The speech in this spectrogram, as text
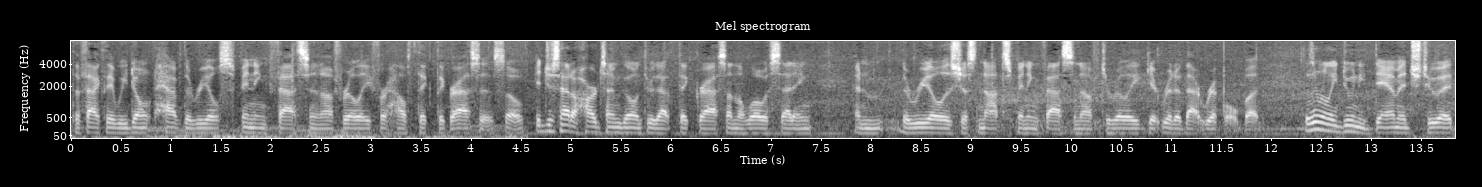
the fact that we don't have the reel spinning fast enough really for how thick the grass is. So it just had a hard time going through that thick grass on the lowest setting and the reel is just not spinning fast enough to really get rid of that ripple. But doesn't really do any damage to it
